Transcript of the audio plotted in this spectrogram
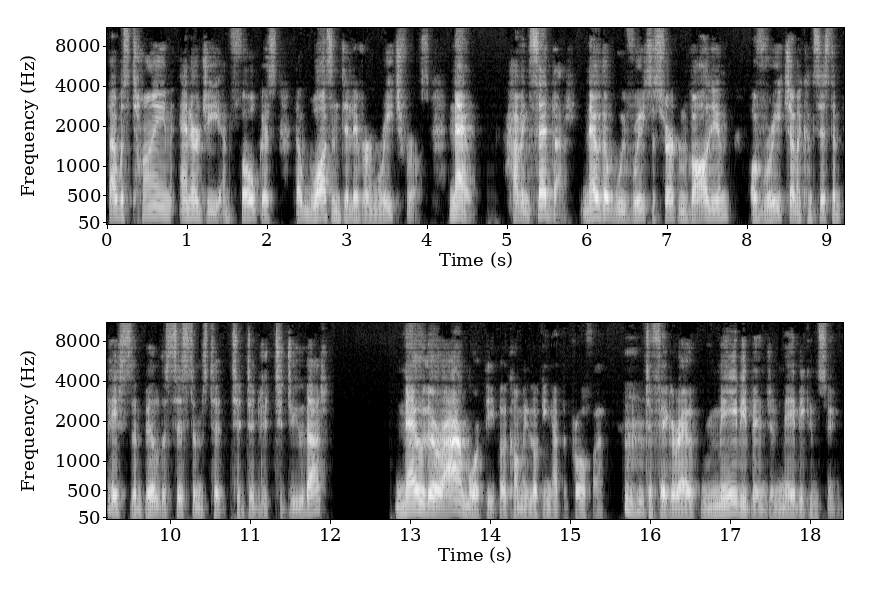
That was time, energy, and focus that wasn't delivering reach for us. Now, having said that, now that we've reached a certain volume of reach on a consistent basis and build the systems to, to, to, to do that, now there are more people coming looking at the profile Mhm. to figure out maybe binge and maybe consume.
